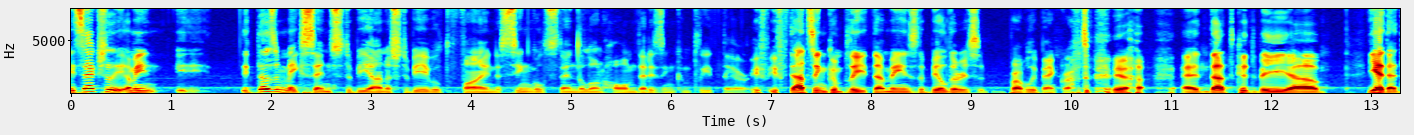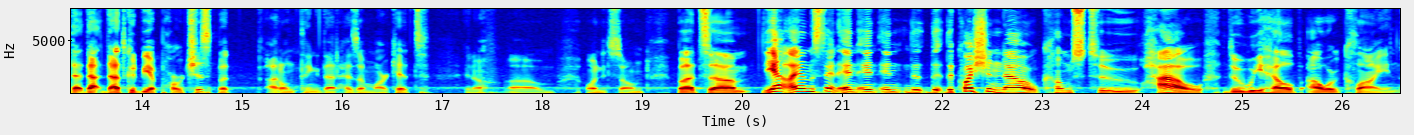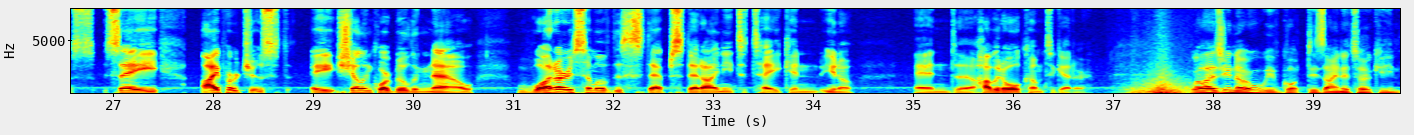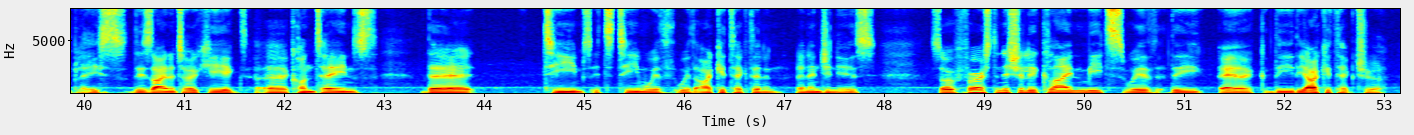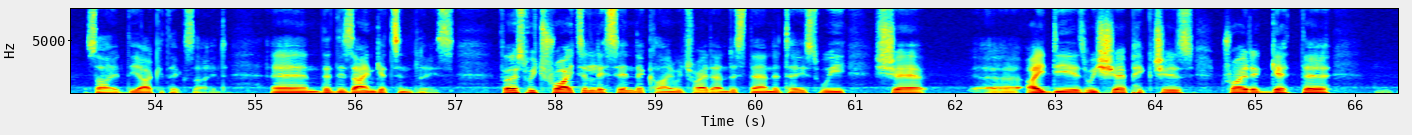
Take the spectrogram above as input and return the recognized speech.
it's actually. I mean. It, it doesn't make sense, to be honest, to be able to find a single standalone home that is incomplete there. If if that's incomplete, that means the builder is probably bankrupt. yeah, and that could be, uh, yeah, that, that that that could be a purchase, but I don't think that has a market, you know, um, on its own. But um, yeah, I understand. And and and the, the the question now comes to how do we help our clients? Say, I purchased a shell and core building now what are some of the steps that I need to take and you know and uh, how it all come together Well, as you know, we've got Designer Turkey in place. Designer Turkey uh, contains the teams, its team with with architect and, and engineers. So first, initially, client meets with the uh, the the architecture side, the architect side, and the design gets in place. First, we try to listen the client. We try to understand the taste. We share uh, ideas. We share pictures. Try to get the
